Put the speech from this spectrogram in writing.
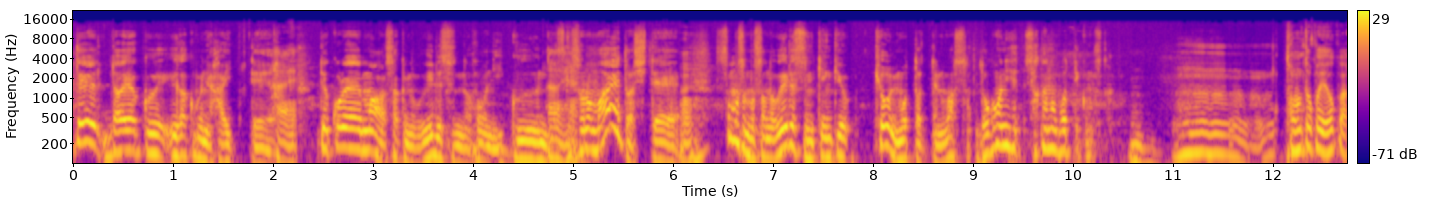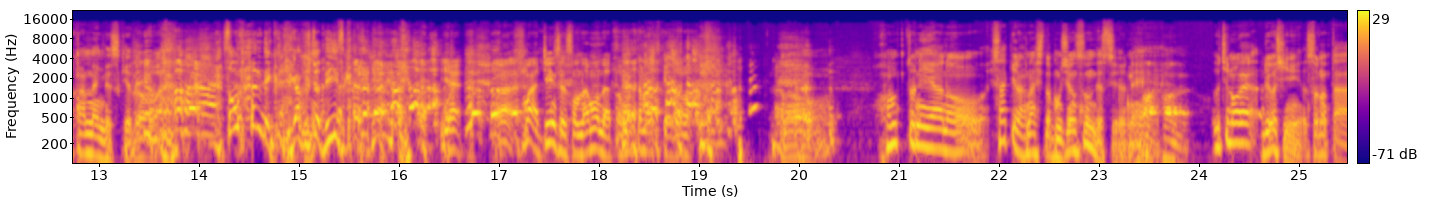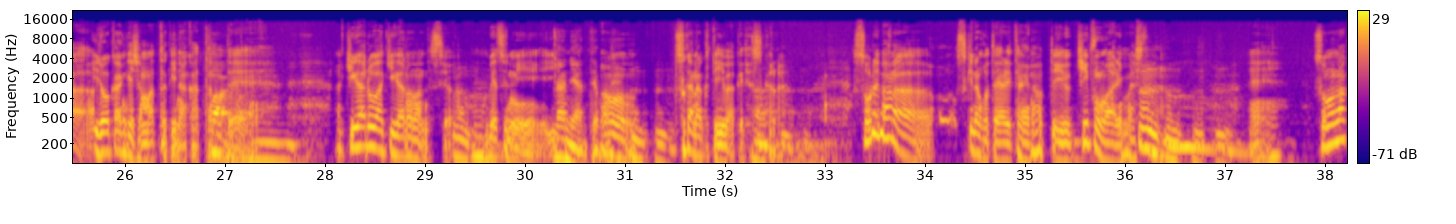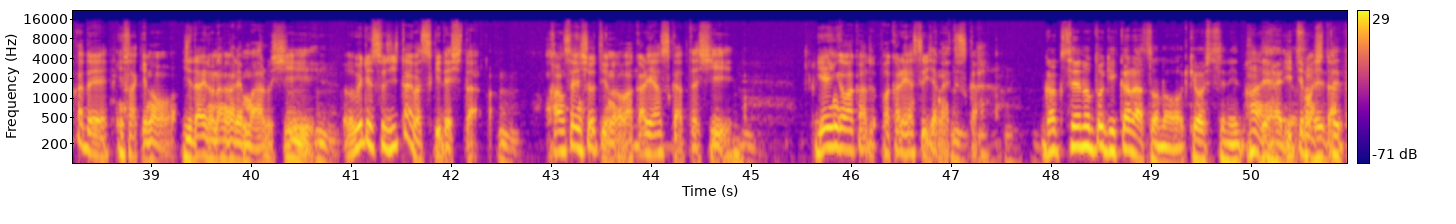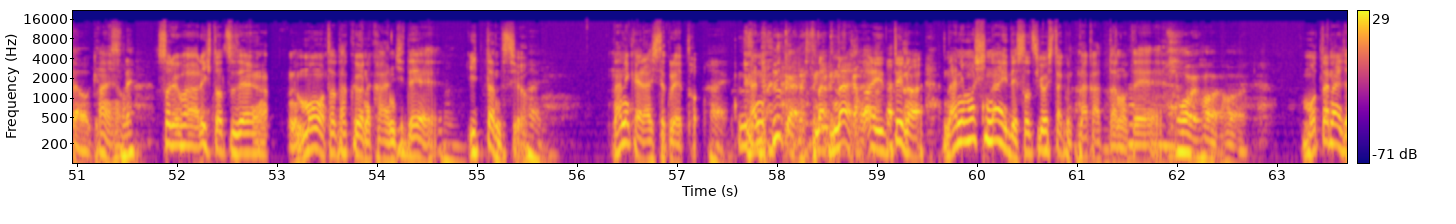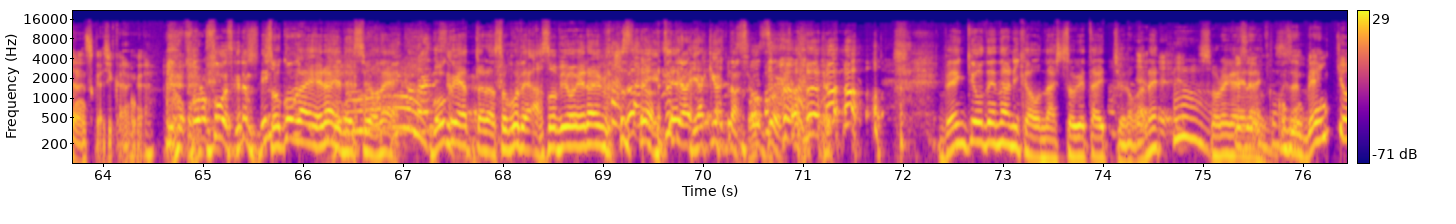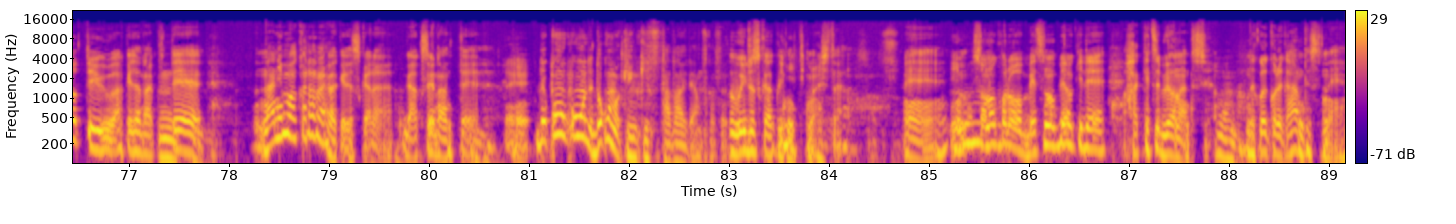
で、大学医学部に入って、はい。で、これ、まあ、さっきのウイルスの方に行くんですけど、はいその前として、そもそもそのウイルスに研究、興味持ったっていうのは、さどこに遡っていくんですか、うーん、とのとこよくわかんないんですけど、そんなんで医学部でいいですか？いや、まあ、まあ人生そんなもんだと思ってますけど、あの、本当にあの、さっきの話と矛盾するんですよね。はうちの両親、その他医療関係者全くいなかったので、気軽は気軽なんですよ。別に。何やってもねうん。つかなくていいわけですから。それなら好きなことやりたいなっていう気分はありました。ええその中で、さっきの時代の流れもあるし、ウイルス自体は好きでした。感染症っていうのは分かりやすかったし、原因が分かる、分かりやすいじゃないですか。学生の時からその教室に出はい、入りをさ行ってました。れてたわけですね。はいそれはある日突然、門を叩くような感じで行ったんですよ。はい何かやらせてくれと。はい 何かやらせてくれとっていうのは、何もしないで卒業したくなかったので、い。はいはいはもったいないじゃないですか、時間が。い。そそうですけど、でも勉 そこが偉いですよね僕やったらそこで遊びを選びますよね。ちょっと野球やってたんですよ。勉強で何かを成し遂げたいっていうのがね、それが別偉いんです。に別に勉強っていうわけじゃなくて、何もわからないわけですから、学生なんて。えで、このここでどこの研究室叩いたんですか、それえウイルス学に行ってきました。ええ今その頃別の病気で白血病なんですよ。でこれ、これ癌ですね。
